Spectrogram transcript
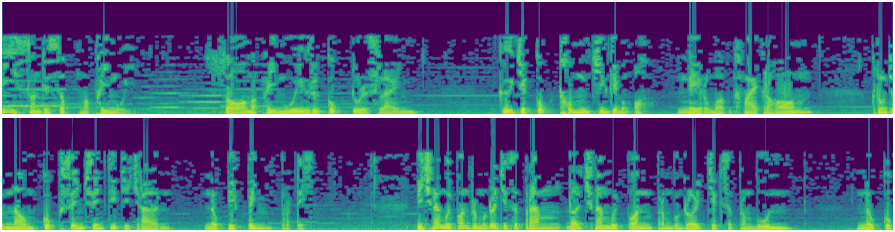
មន្ទីរសន្តិសុខ21ស21ឬគុកទួលស្លែង គឺជាគុកធំជាងគេបង្អស់នៃរបបខ្មែរក្រហម ក្នុងចំណោមគុកផ្សេងផ្សេងទៀតជាច្រើន នៅពីពេញប្រទេសពីឆ្នាំ1975ដល់ឆ្នាំ1979នៅគុក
